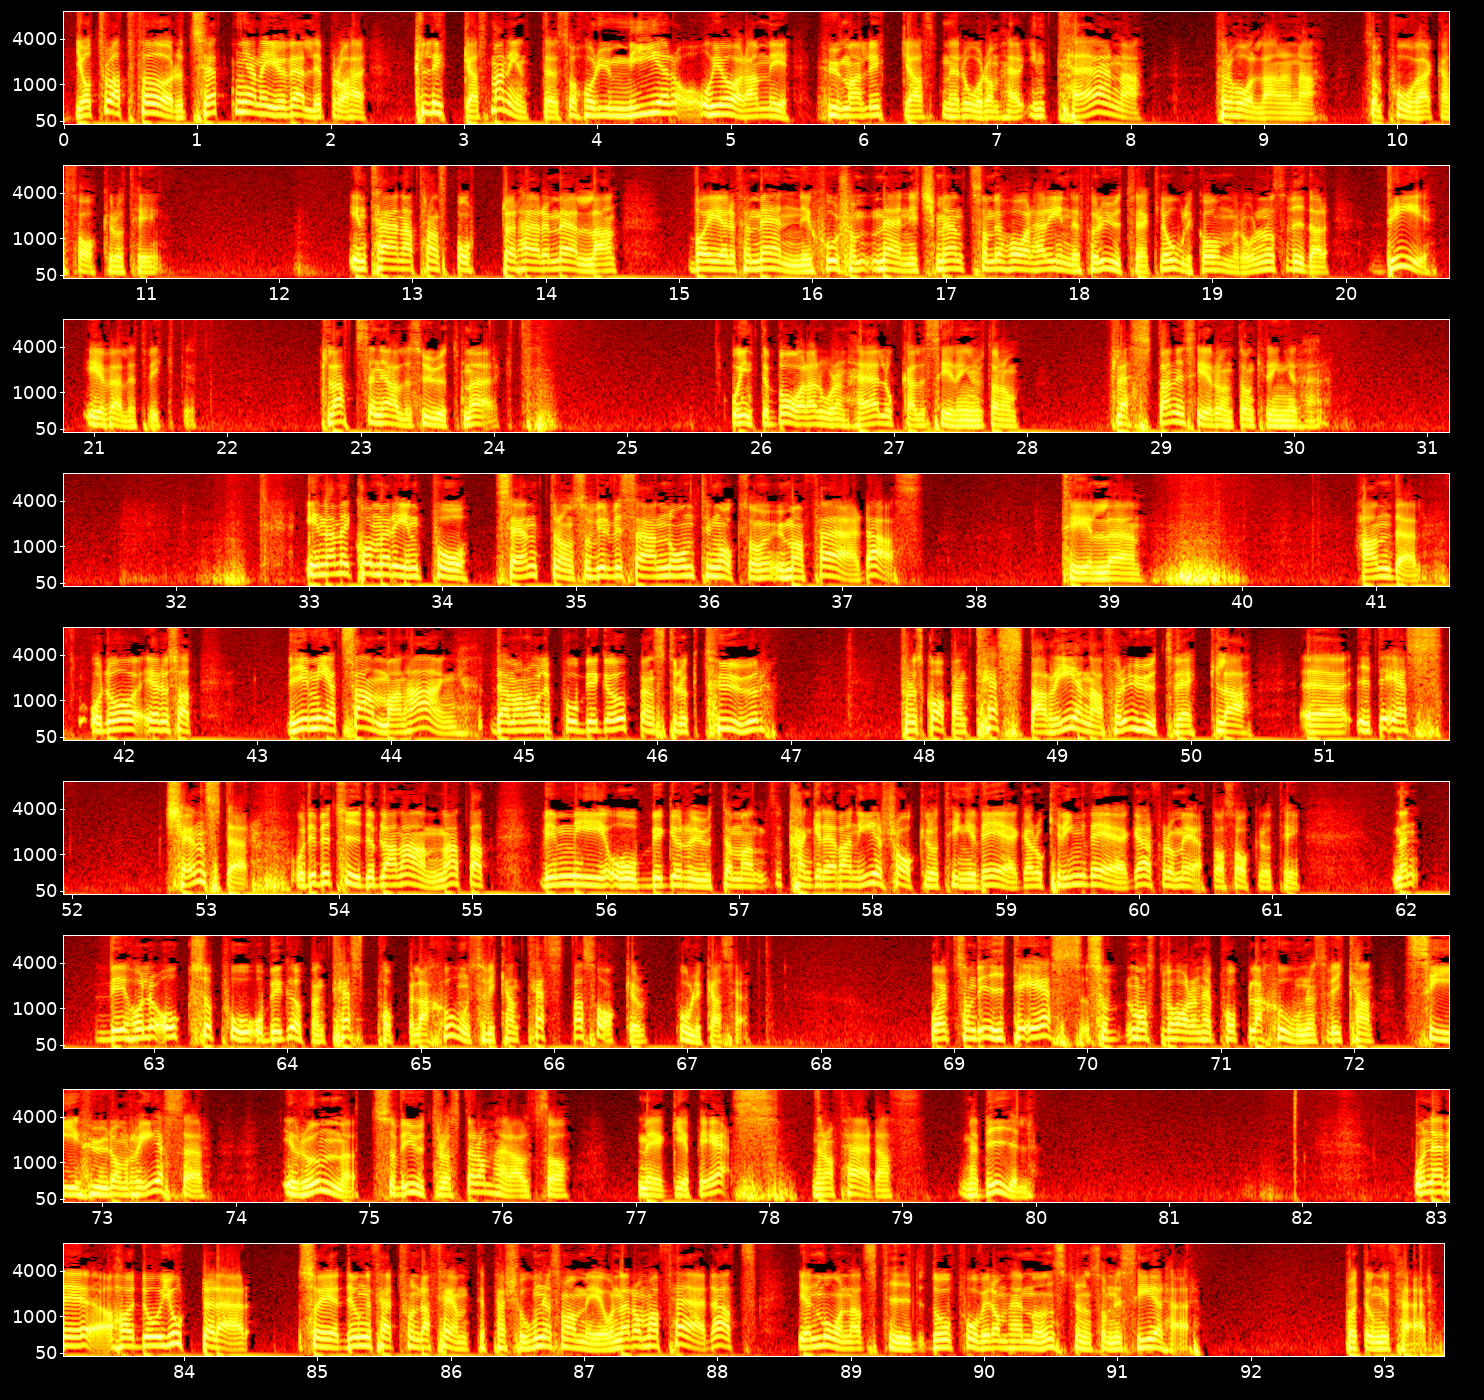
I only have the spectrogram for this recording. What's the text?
Jag tror att förutsättningarna är ju väldigt bra här. Lyckas man inte så har det ju mer att göra med hur man lyckas med då de här interna förhållandena som påverkar saker och ting. Interna transporter här emellan. Vad är det för människor som management som vi har här inne för att utveckla olika områden och så vidare. Det är väldigt viktigt. Platsen är alldeles utmärkt. Och inte bara då den här lokaliseringen utan de flesta ni ser runt omkring er här. Innan vi kommer in på centrum så vill vi säga någonting också om hur man färdas till eh, handel. Och då är det så att vi är med i ett sammanhang där man håller på att bygga upp en struktur för att skapa en testarena för att utveckla eh, ITS tjänster. Och Det betyder bland annat att vi är med och bygger ut där man kan gräva ner saker och ting i vägar och kring vägar för att mäta saker och ting. Men vi håller också på att bygga upp en testpopulation så vi kan testa saker på olika sätt. Och eftersom det är ITS så måste vi ha den här populationen så vi kan se hur de reser i rummet. Så vi utrustar de här alltså med GPS när de färdas med bil. Och när vi har då gjort det där så är det ungefär 250 personer som var med och när de har färdats i en månads tid då får vi de här mönstren som ni ser här. På ett ungefär.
